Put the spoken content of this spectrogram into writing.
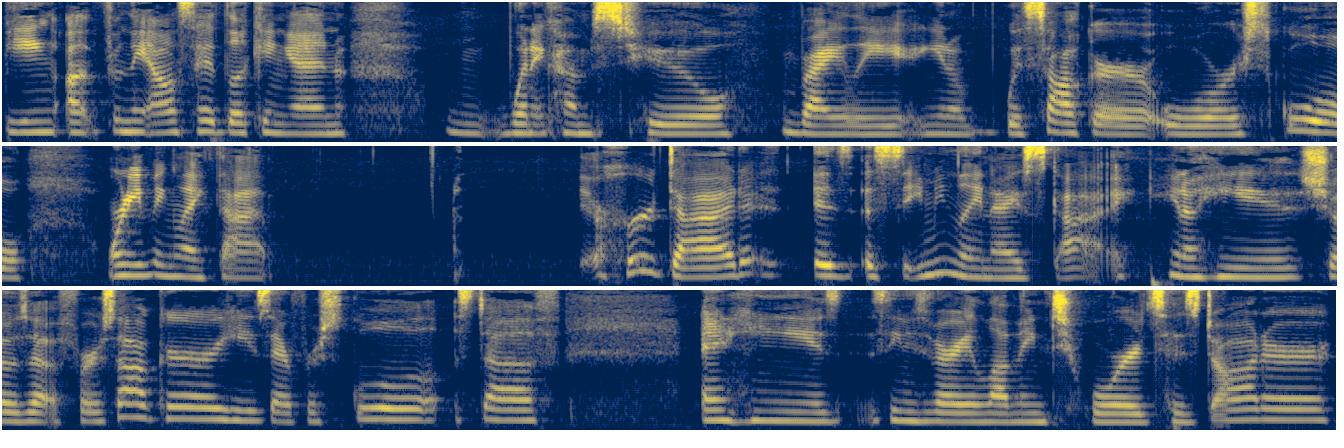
being from the outside looking in when it comes to Riley, you know, with soccer or school or anything like that. Her dad is a seemingly nice guy. You know, he shows up for soccer, he's there for school stuff, and he is, seems very loving towards his daughter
